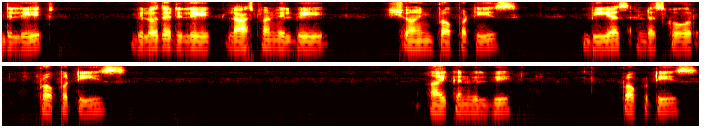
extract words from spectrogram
delete. Below the delete last one will be showing properties. Bs underscore properties. Icon will be properties.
